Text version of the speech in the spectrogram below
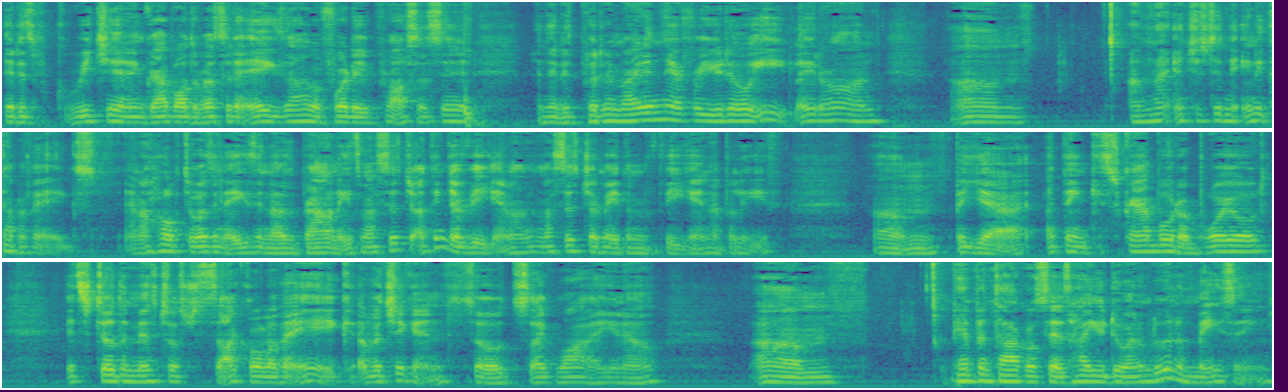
They just reach in and grab all the rest of the eggs out before they process it, and they just put them right in there for you to eat later on. Um, I'm not interested in any type of eggs, and I hope there wasn't eggs in those brown eggs. My sister, I think they're vegan. My sister made them vegan, I believe. Um, but yeah, I think scrambled or boiled, it's still the menstrual cycle of an egg of a chicken. So it's like why, you know? Um, Pimpin' Taco says, "How you doing? I'm doing amazing."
